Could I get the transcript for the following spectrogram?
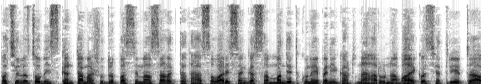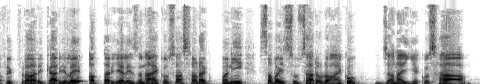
पछिल्लो चौविस घण्टामा सुदूरपश्चिममा सड़क तथा सवारीसँग सम्बन्धित कुनै पनि घटनाहरू नभएको क्षेत्रीय ट्राफिक प्रहरी कार्यालय अत्तरियाले जनाएको छ। सड़क पनि सबै सुचारू रहेको जनाइएको छ।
